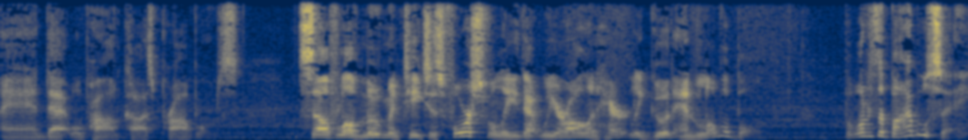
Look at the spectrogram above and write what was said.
and that will cause problems. Self love movement teaches forcefully that we are all inherently good and lovable. But what does the Bible say?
